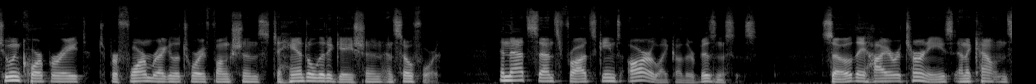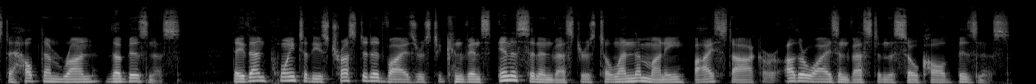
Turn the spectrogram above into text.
to incorporate, to perform regulatory functions, to handle litigation, and so forth. In that sense, fraud schemes are like other businesses. So they hire attorneys and accountants to help them run the business. They then point to these trusted advisors to convince innocent investors to lend them money, buy stock, or otherwise invest in the so called business.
